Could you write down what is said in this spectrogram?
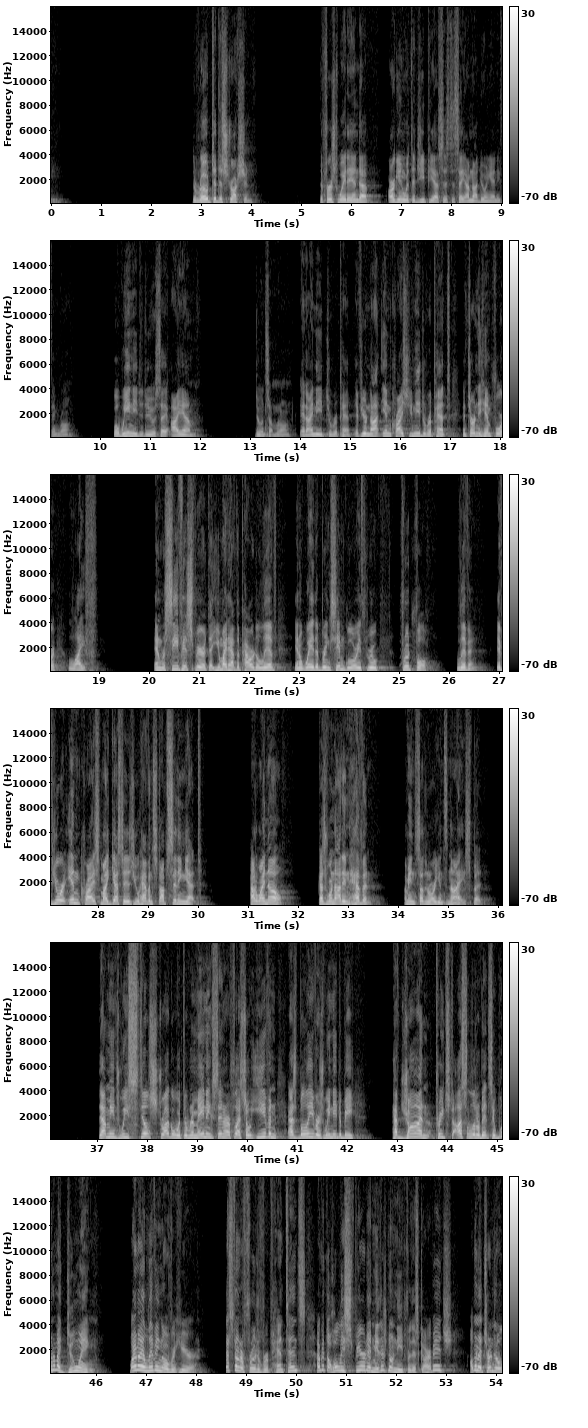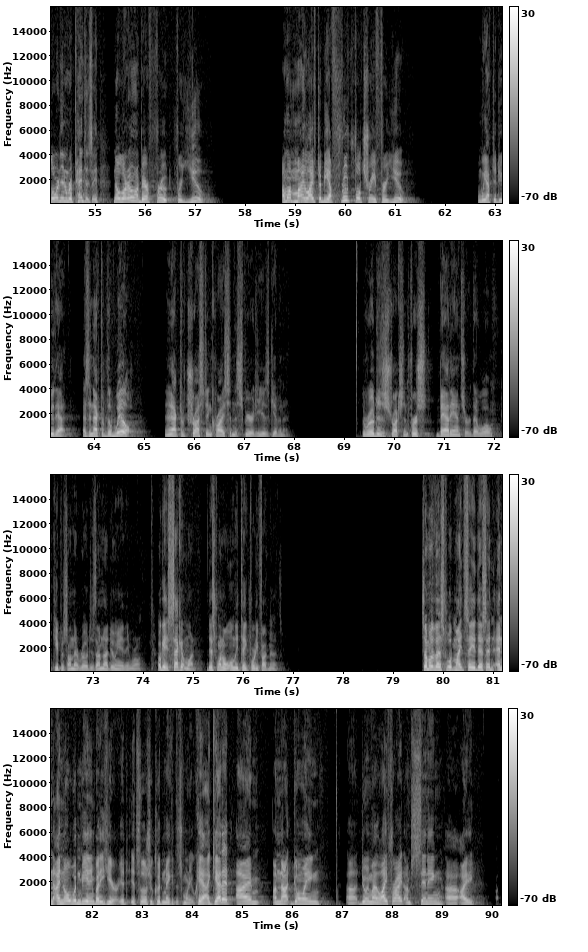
The road to destruction, the first way to end up arguing with the GPS is to say, I'm not doing anything wrong. What we need to do is say, I am doing something wrong and I need to repent. If you're not in Christ, you need to repent and turn to Him for life and receive His Spirit that you might have the power to live in a way that brings Him glory through fruitful living. If you're in Christ, my guess is you haven't stopped sinning yet. How do I know? Because we're not in heaven. I mean, Southern Oregon's nice, but that means we still struggle with the remaining sin in our flesh. So even as believers, we need to be have John preach to us a little bit and say, What am I doing? Why am I living over here? That's not a fruit of repentance. I've got the Holy Spirit in me. There's no need for this garbage. I want to turn to the Lord in repentance. Say, no, Lord, I want to bear fruit for you. I want my life to be a fruitful tree for you. And we have to do that as an act of the will an act of trust in Christ and the Spirit He has given it. The road to destruction, first bad answer that will keep us on that road is I'm not doing anything wrong. Okay, second one. This one will only take 45 minutes. Some of us might say this, and, and I know it wouldn't be anybody here. It, it's those who couldn't make it this morning. Okay, I get it. I'm, I'm not going, uh, doing my life right. I'm sinning. Uh, I,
